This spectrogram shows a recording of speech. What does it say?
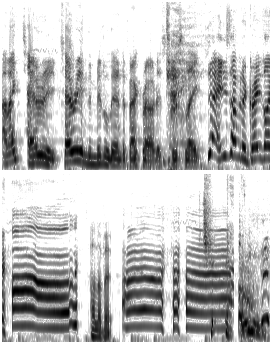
I like Terry. Terry in the middle there in the background is just like. Yeah, he's having a great. He's like, ah. I love it. Oh,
